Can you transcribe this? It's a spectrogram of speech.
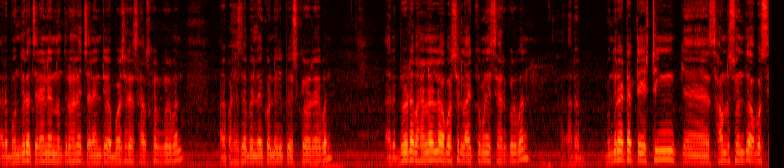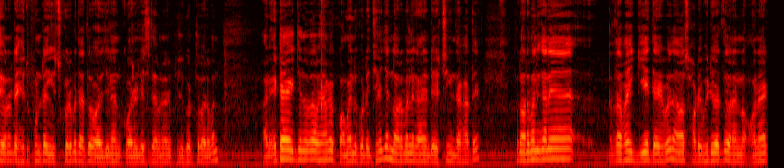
আর বন্ধুরা চ্যানেলে নতুন হলে চ্যানেলটি অবশ্যই সাবস্ক্রাইব করবেন, আর পাশে যে বেল আইকনটিকে প্রেস করে রাখবেন। আর ভিডিওটা ভালো লাগলে অবশ্যই লাইক কমেন্ট শেয়ার করবেন। আর বন্ধুরা, একটা টেস্টিং সাউন্ড শুনতে অবশ্যই আপনারা হেডফোনটা ইউজ করবেন, তাতে অরিজিনাল কোয়ালিটি সেটা আপনারা ফিল করতে পারবেন। আর এটা একজন দাদা আমাকে কমেন্ট করেছিলেন যে নর্মাল গানে টেস্টিং দেখাতে। তো নর্মাল গানে দাদা ভাই গিয়ে দেখবেন, আমার শর্ট ভিডিওতে অনেক অনেক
